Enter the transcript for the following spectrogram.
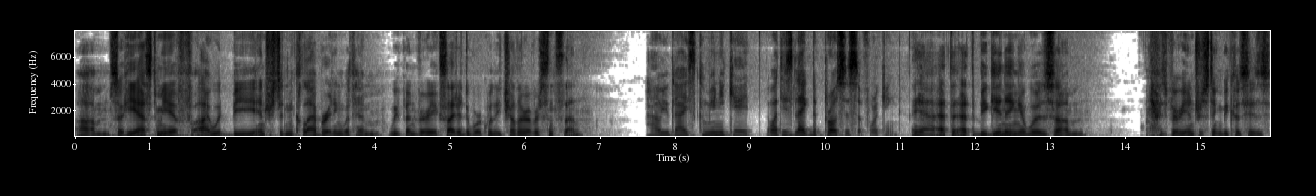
um, so he asked me if I would be interested in collaborating with him. We've been very excited to work with each other ever since then. How you guys communicate what is like the process of working? Yeah, at the at the beginning, it was um, it was very interesting because his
